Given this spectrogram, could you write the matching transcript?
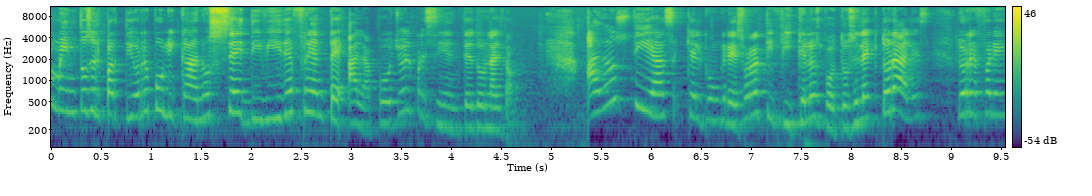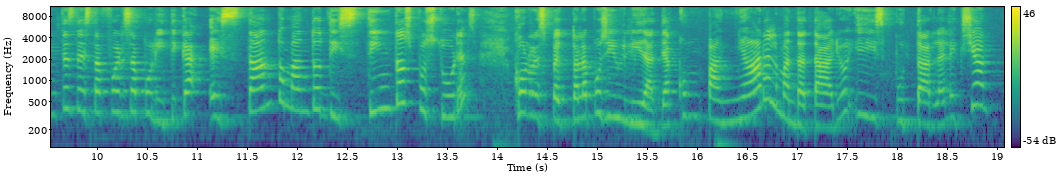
momentos el Partido Republicano se divide frente al apoyo del presidente Donald Trump. A dos días que el Congreso ratifique los votos electorales, los referentes de esta fuerza política están tomando distintas posturas con respecto a la posibilidad de acompañar al mandatario y disputar la elección.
